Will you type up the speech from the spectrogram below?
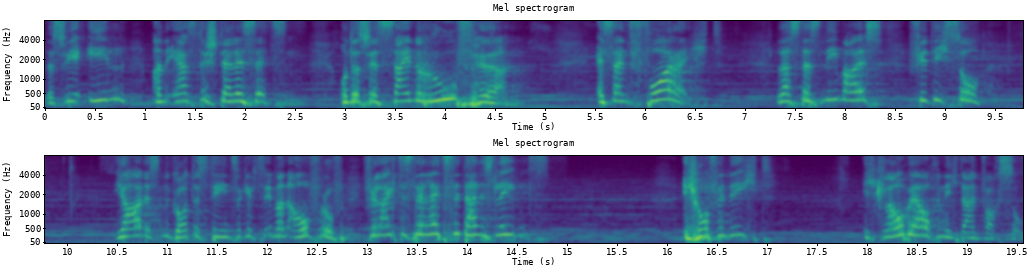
dass wir ihn an erste Stelle setzen und dass wir seinen Ruf hören. Ist ein Vorrecht. Lass das niemals für dich so, ja, das ist ein Gottesdienst, da gibt es immer einen Aufruf. Vielleicht ist der letzte deines Lebens. Ich hoffe nicht. Ich glaube auch nicht einfach so.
